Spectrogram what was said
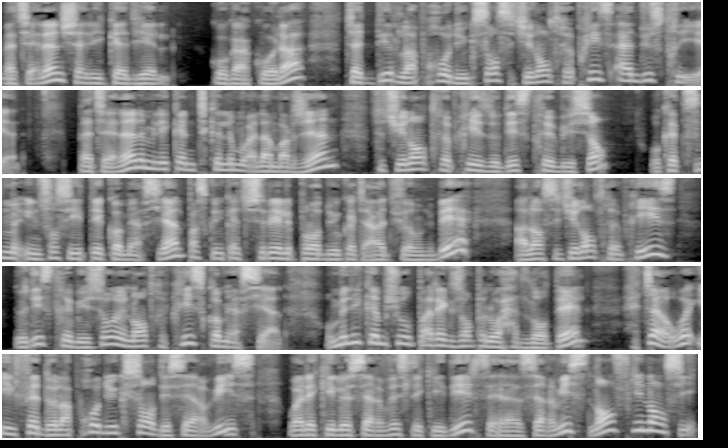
مثلا شركه ديال كوكاكولا تدير لا برودكسيون سي اون انتربريز اندستريال مثلا ملي كنتكلموا على مرجان سي اون انتربريز دو ديستريبيسيون وكتسمى اون سوسيتي كوميرسيال باسكو كتشري لي برودوي وكتعاود فيهم البيع الوغ سي اون انتربريز دو ديستريبيسيون اون انتربريز كوميرسيال وملي كنمشيو باغ اكزومبل لواحد لوتيل حتى هو il fait de la production des services ولكن لو سيرفيس اللي كيدير سي ان سيرفيس نون فينانسي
